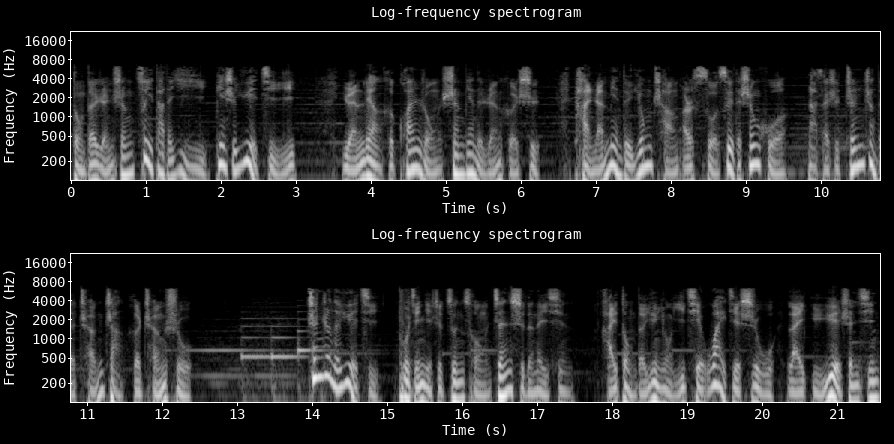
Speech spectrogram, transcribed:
懂得人生最大的意义便是悦己，原谅和宽容身边的人和事，坦然面对庸常而琐碎的生活，那才是真正的成长和成熟。真正的悦己，不仅仅是遵从真实的内心，还懂得运用一切外界事物来愉悦身心，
